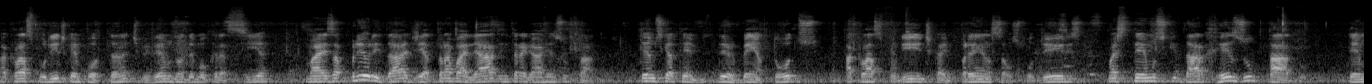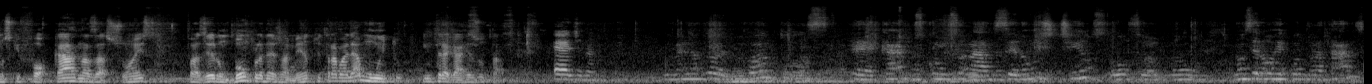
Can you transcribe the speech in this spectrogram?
A classe política é importante, vivemos uma democracia, mas a prioridade é trabalhar e entregar resultado. Temos que atender bem a todos, a classe política, a imprensa, os poderes, mas temos que dar resultado. Temos que focar nas ações, fazer um bom planejamento e trabalhar muito, entregar resultado. Edna. Governador, quantos é, cargos comissionados serão extintos ou não, não serão recontratados?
